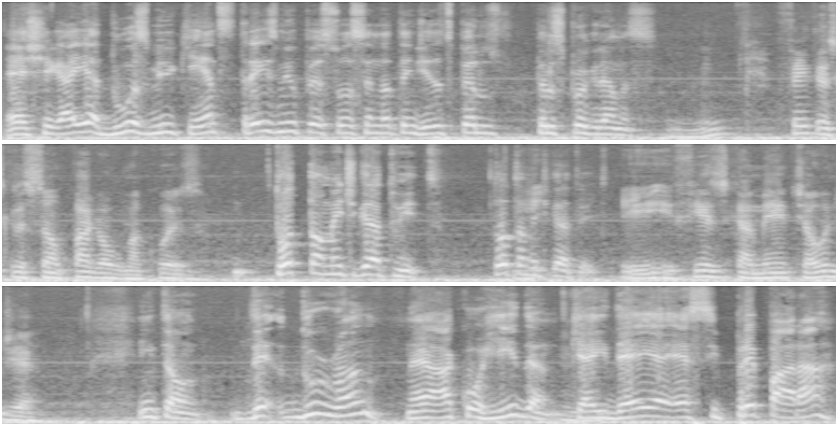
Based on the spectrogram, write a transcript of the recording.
é chegar aí a 2.500, 3 mil pessoas sendo atendidas pelos, pelos programas. Uhum. Feita a inscrição, paga alguma coisa? Totalmente gratuito. Totalmente e, gratuito. E, e, fisicamente, aonde é? Então, de, do run, né, a corrida, uhum. que a ideia é se preparar,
